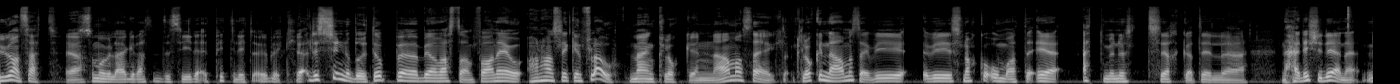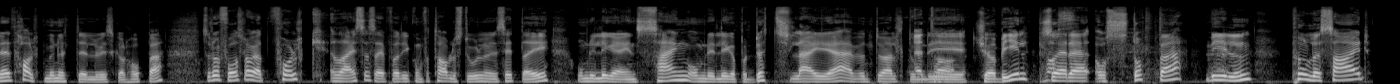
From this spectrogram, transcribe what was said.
Uansett Ja. så må vi legge dette til side et bitte lite øyeblikk. Ja, Det er synd å bryte opp uh, Bjørn Western, for han, er jo, han har slik en flow. Men klokken nærmer seg. Klokken nærmer seg. Vi, vi snakker om at det er ett minutt cirka til eh, Nei, det er ikke det. Nei. Det er et halvt minutt til vi skal hoppe. Så da foreslår jeg at folk reiser seg fra de komfortable stolene de sitter i. Om de ligger i en seng, om de ligger på dødsleie, eventuelt om de kjører bil. Så er det å stoppe bilen, pull aside,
